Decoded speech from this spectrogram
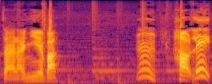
再来捏吧。嗯，好嘞。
